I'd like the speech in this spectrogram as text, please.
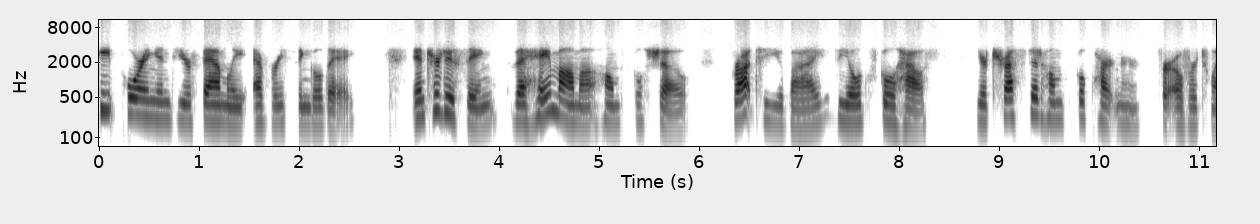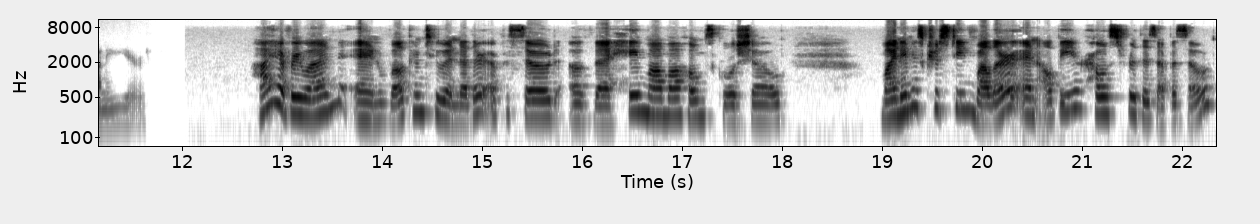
keep pouring into your family every single day. Introducing the Hey Mama Homeschool Show, brought to you by The Old Schoolhouse, your trusted homeschool partner for over 20 years. Hi, everyone, and welcome to another episode of the Hey Mama Homeschool Show. My name is Christine Weller, and I'll be your host for this episode.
